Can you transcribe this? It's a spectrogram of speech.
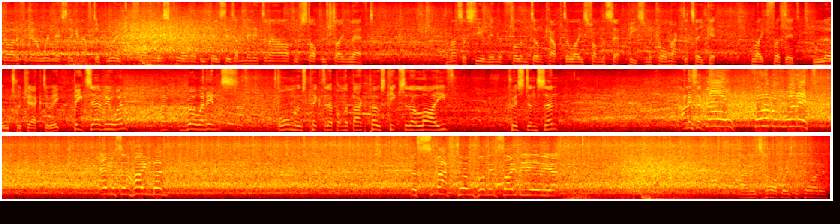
Cardiff are going to win this, they're going to have to break from this corner because there's a minute and a half of stoppage time left. And that's assuming that Fulham don't capitalise from the set piece. McCormack to take it. Right footed, low trajectory, beats everyone. And Rohan Ince almost picked it up on the back post, keeps it alive. Christensen. And it's a goal! Fulham have won it! Emerson Hyndman. A smashed home from inside the area. And it's heartbreak for Cardiff.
